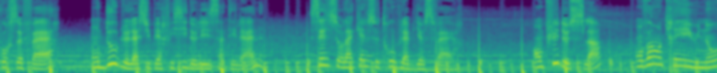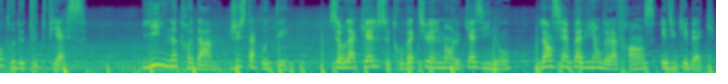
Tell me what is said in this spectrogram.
Pour ce faire, on double la superficie de l'île Sainte-Hélène, celle sur laquelle se trouve la biosphère. En plus de cela, on va en créer une autre de toutes pièces, l'île Notre-Dame, juste à côté, sur laquelle se trouve actuellement le casino, l'ancien pavillon de la France et du Québec.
